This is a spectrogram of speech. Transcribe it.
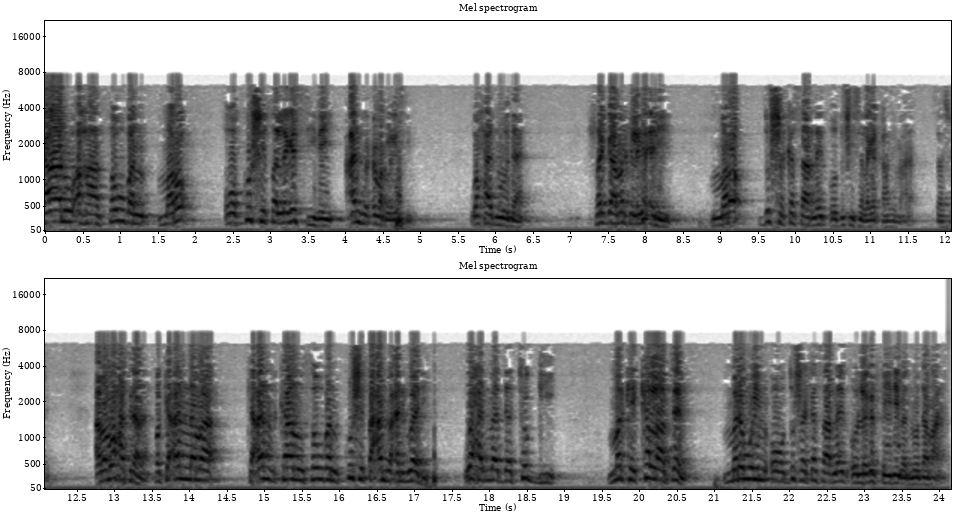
kaanuu ahaa thawban maro oo kushita laga siibay canhu cumar laga siibay. Waxaad moodaa raggaa marka laga celiyey maro dusha ka saarnayd oo dushiisa laga qaaday macnaha saas wey amama waxaad tidhahdaa fakaanamaa kaan kaanuu thawban kushita canhu can ilwaadi waxaad maadaa toggii markay ka laabteen maro weyn oo dusha ka saarnayd oo laga fayday baad moodaa macnaha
